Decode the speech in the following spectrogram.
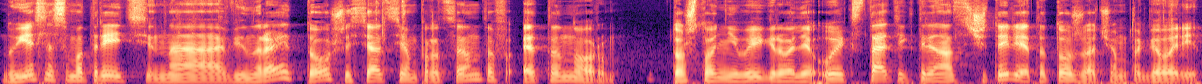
Ну, если смотреть на winrate, то 67% это норм. То, что они выигрывали у Ecstatic 13-4, это тоже о чем-то говорит.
